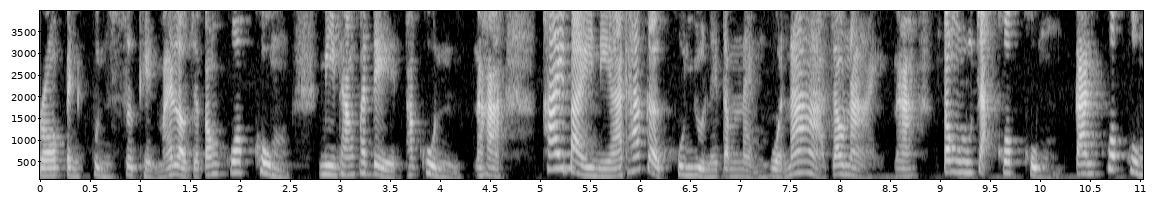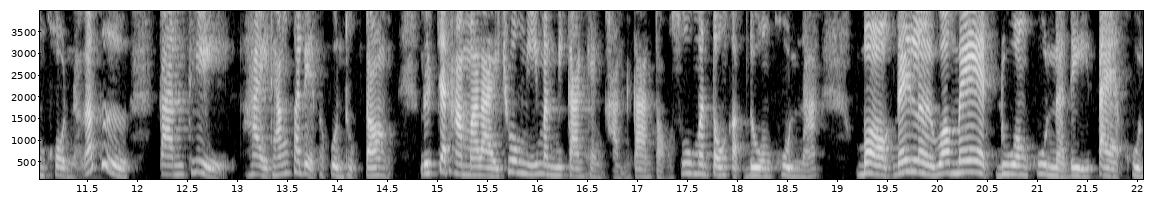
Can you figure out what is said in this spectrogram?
รบเป็นขุนศึกเห็นไหมเราจะต้องควบคุม มีทั้งพระเดชพระคุณนะคะไพ่ใบเนี้ยถ้าเกิดคุณอยู่ในตำแหน่งหัวหน้าเจ้านายนะต้องรู้จักควบคุม การควบคุมคนก็คือการที่ให้ทั้งพระเดชพระคุณถูกต้อง หรือจะทำอะไรช่วงนี้มันมีการแข่งขันการต่อสู้มันตรงกับดวงคุณนะ บอกได้เลยว่าเมษดวงคุณน่ะดี แต่คุณ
